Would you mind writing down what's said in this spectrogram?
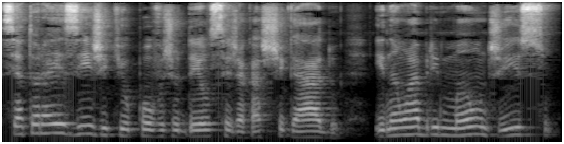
Se a Torá exige que o povo judeu seja castigado e não abre mão disso,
